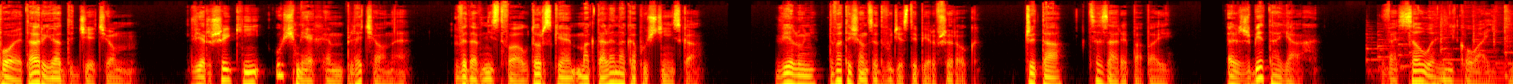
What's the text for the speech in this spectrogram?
Poetariat dzieciom. Wierszyki uśmiechem plecione. Wydawnictwo autorskie Magdalena Kapuścińska. Wieluń 2021 rok. Czyta Cezary Papaj. Elżbieta Jach. Wesołe Mikołajki.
